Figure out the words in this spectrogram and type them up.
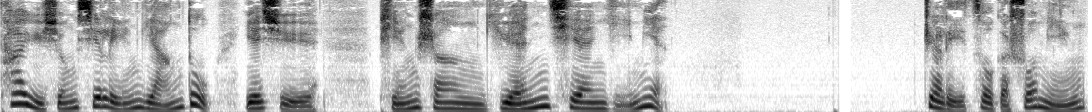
他与熊希龄、杨度也许平生缘牵一面。这里做个说明：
